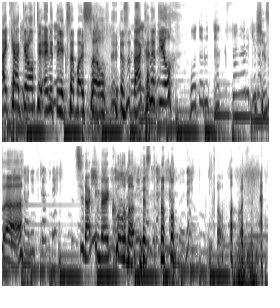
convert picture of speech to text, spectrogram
I can't get off to anything except myself. Is it that kind of deal? She's uh she's acting very cool about this though. the fuck was that?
